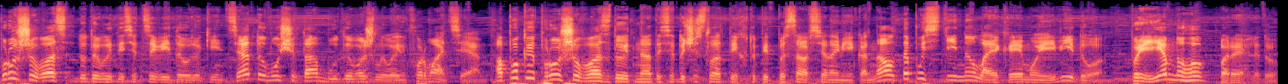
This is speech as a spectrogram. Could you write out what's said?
Прошу вас додивитися це відео до кінця, тому що там буде важлива інформація. А поки прошу вас доєднатися до числа тих, хто підписався на мій канал та постійно лайкає мої відео. Приємного перегляду!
